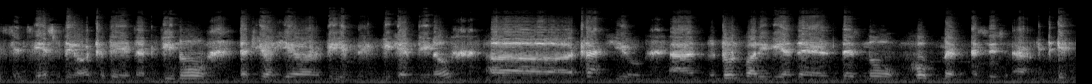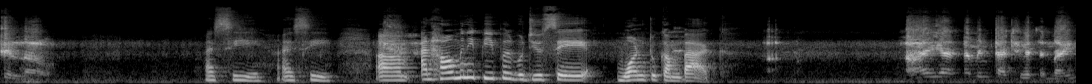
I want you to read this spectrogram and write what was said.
since yesterday or today, that we know that you are here, we, we can, you know, uh, track you, and don't worry, we are there. There's no hope message uh, till now. I see. I see. Um, and how many people would you say want to come back? I am in touch with nine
